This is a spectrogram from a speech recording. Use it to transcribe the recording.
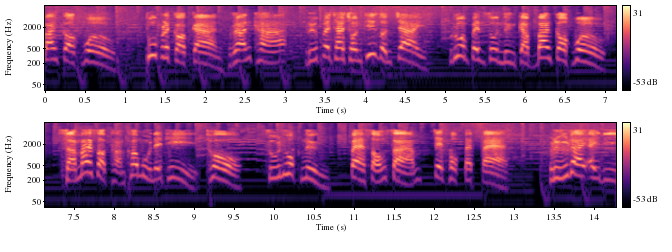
บางกอกเวิลด์ ผู้ประกอบการร้านค้า หรือประชาชนที่สนใจ ร่วมเป็นส่วนหนึ่งกับบางกอกเวิลด์สามารถสอบถามข้อมูลได้ที่ โทร 061 823 7688 หรือรายไอดี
